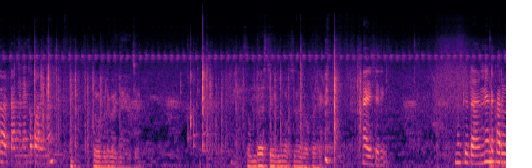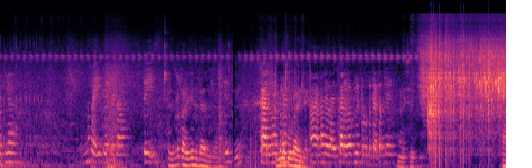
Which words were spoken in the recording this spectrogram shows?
കേട്ടോ അങ്ങനെയൊക്കെ പറയുന്നത് കഴിഞ്ഞ സ്വന്തം കുറച്ച് അത് ശരി. നമുക്ക് ഇട്ടാ എന്നെ എന്റെ കറിവേപ്പില ഒന്ന് ഇതിവിടെ കറിവേപ്പില ചൂടായില്ലേ? ആ കറിവേപ്പില ഇട്ട് കൊടുക്കട്ടെ കേട്ടോ അതിൽ. ആ ശരി. ആ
